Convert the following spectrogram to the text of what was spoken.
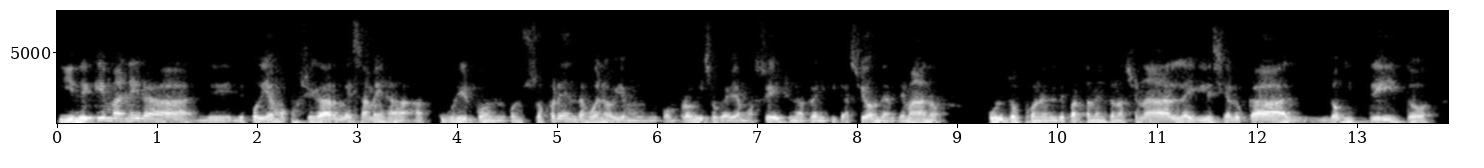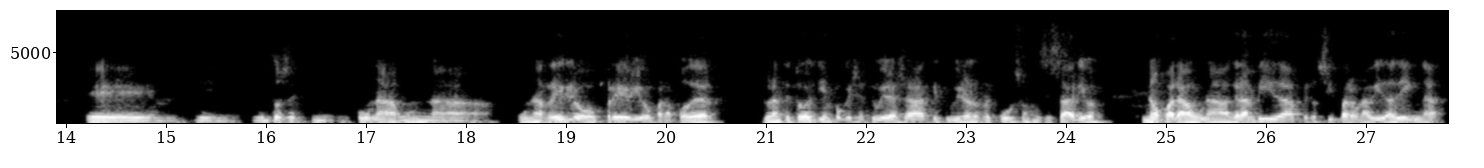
y de qué manera le, podíamos llegar mes a mes a, cubrir con, sus ofrendas. Bueno, había un compromiso que habíamos hecho, una planificación de antemano, junto con el Departamento Nacional, la iglesia local, los distritos. Eh, y, entonces fue una, un arreglo previo para poder, durante todo el tiempo que ella estuviera allá, que tuviera los recursos necesarios, no para una gran vida, pero sí para una vida digna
